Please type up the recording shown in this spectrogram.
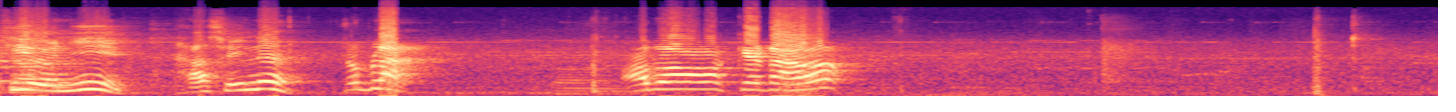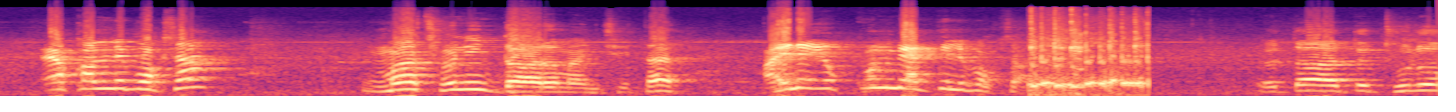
थियो नि थाहा छैन। चुप्ला अब केटा हो। ए कसले बोक्छ? म छु नि डर मान्छे त। होइन यो कुन व्यक्तिले बोक्छ? यता त्यो ठुलो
